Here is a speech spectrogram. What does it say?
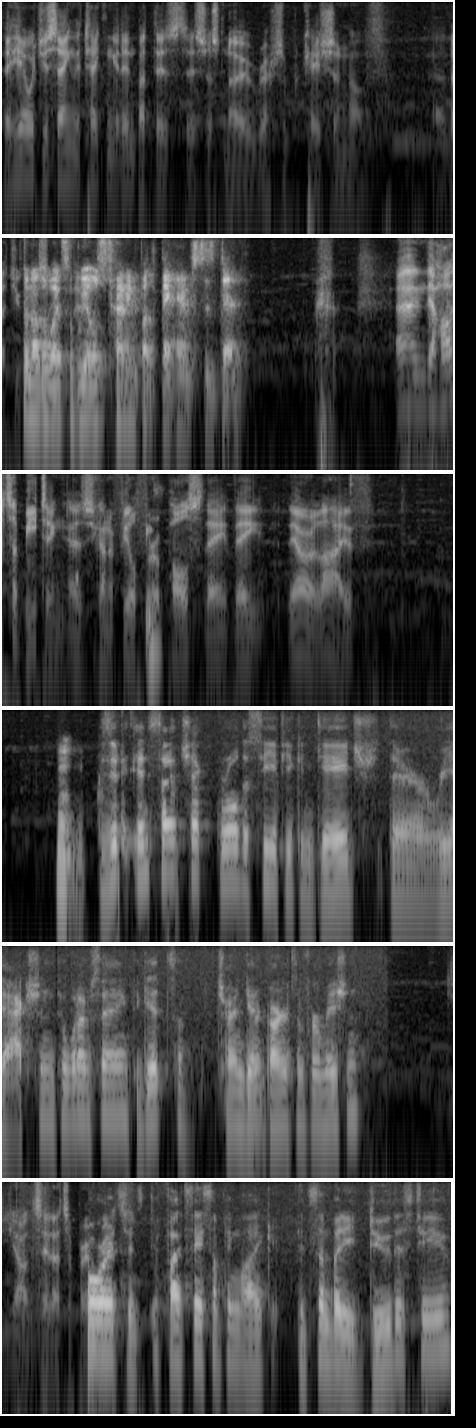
They hear what you're saying, they're taking it in, but there's there's just no reciprocation of uh, that you. So in other words, the wheel's turning, but the hamster's dead. And their hearts are beating as you kind of feel for a pulse. They they they are alive. Is it an insight check roll to see if you can gauge their reaction to what I'm saying to get some, try and get garner some information? Yeah, I'd say that's For instance, if I say something like, "Did somebody do this to you?"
